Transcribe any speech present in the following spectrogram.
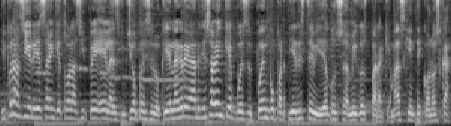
Y pues nada, señores, ya saben que todas las IP en la descripción, pues si lo quieren agregar, ya saben que pues pueden compartir este video con sus amigos para que más gente conozca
